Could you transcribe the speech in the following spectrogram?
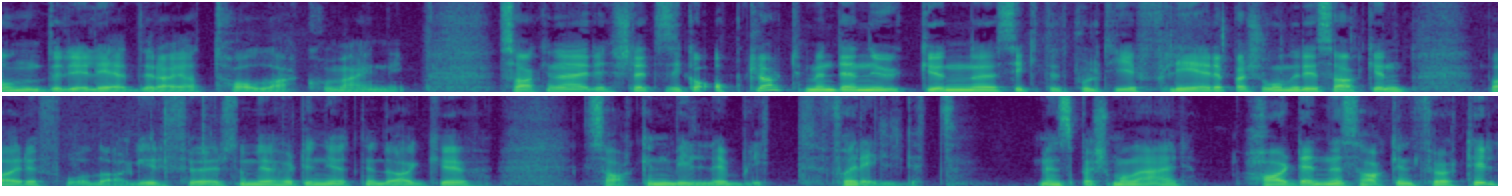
åndelige leder Ayatollah Khomeini. Saken er slett ikke oppklart, men denne uken siktet politiet flere personer i saken, bare få dager før, som vi har hørt i nyhetene i dag, saken ville blitt foreldet. Men spørsmålet er, har denne saken ført til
